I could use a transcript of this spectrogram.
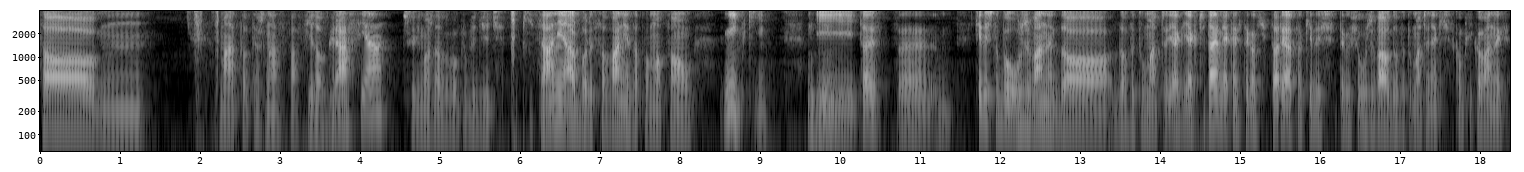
to mm, ma to też nazwa filografia, czyli można by było powiedzieć pisanie albo rysowanie za pomocą nitki. I to jest. E, kiedyś to było używane do, do wytłumaczenia. Jak, jak czytałem, jaka jest tego historia, to kiedyś tego się używało do wytłumaczenia jakichś skomplikowanych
